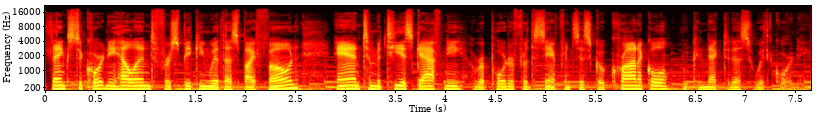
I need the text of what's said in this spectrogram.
Thanks to Courtney Helland for speaking with us by phone, and to Matthias Gafni, a reporter for the San Francisco Chronicle, who connected us with Courtney.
